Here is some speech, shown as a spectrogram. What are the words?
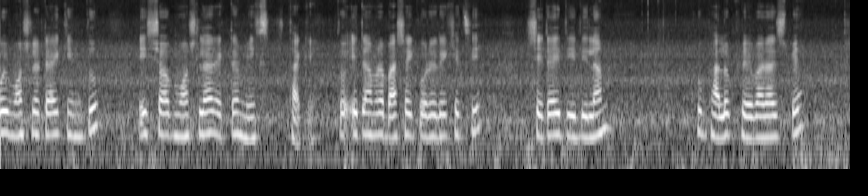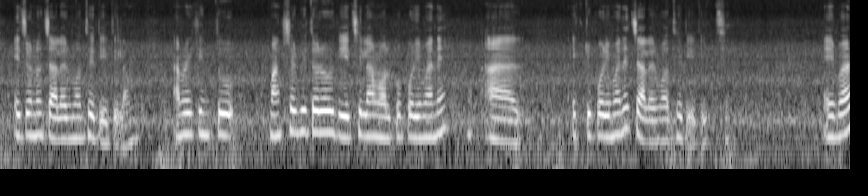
ওই মশলাটায় কিন্তু এই সব মশলার একটা মিক্স থাকে। তো এটা আমরা বাসায় করে রেখেছি, সেটাই দিয়ে দিলাম। খুব ভালো ফ্লেভার আসবে এই জন্য চালের মধ্যে দিয়ে দিলাম। আমরা কিন্তু মাংসের ভিতরেও দিয়েছিলাম অল্প পরিমাণে, আর একটু পরিমাণে চালের মধ্যে দিয়ে দিচ্ছি। এবার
